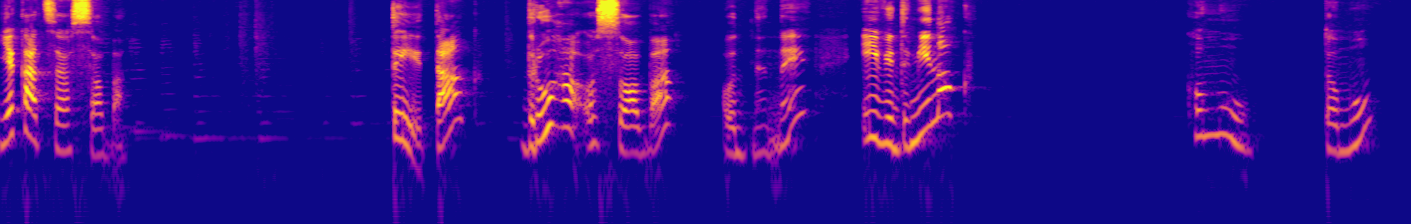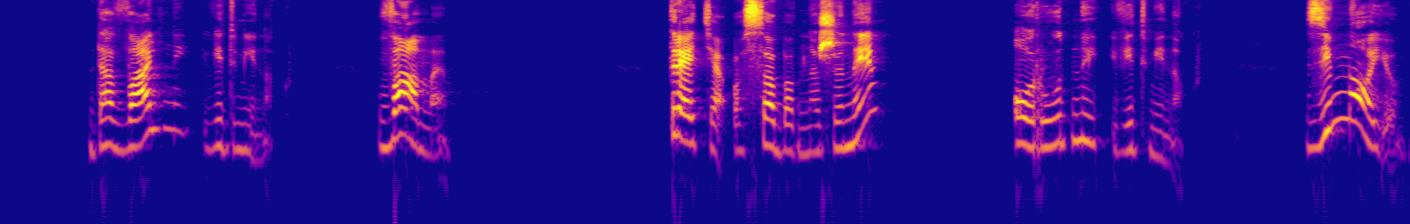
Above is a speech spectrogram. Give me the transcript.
Яка це особа? Ти, так? Друга особа однини і відмінок кому? Тому давальний відмінок. Вами. Третя особа множини орудний відмінок. Зі мною.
